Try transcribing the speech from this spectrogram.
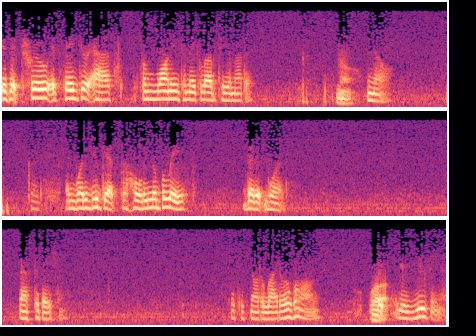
Is it true it saved your ass from wanting to make love to your mother? No. No. Good. And what did you get for holding the belief that it would? Masturbation. which is not a right or a wrong. Well, but you're using it.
